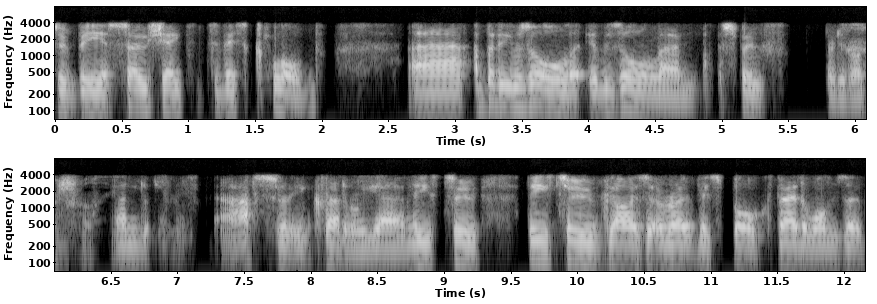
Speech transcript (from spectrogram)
to be associated to this club. Uh, but it was all it was all um, a spoof, pretty much, and absolutely incredible. Yeah, and these two these two guys that wrote this book, they're the ones that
